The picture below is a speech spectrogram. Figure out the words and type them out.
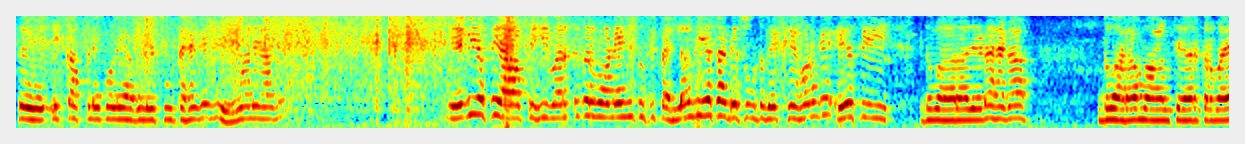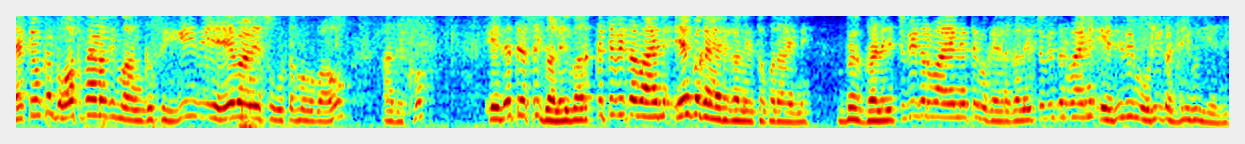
ਤੇ ਇੱਕ ਆਪਣੇ ਕੋਲੇ ਅਗਲੇ ਸੂਟ ਹੈਗੇ ਜੀ, ਇਹ ਵਾਲੇ ਆ ਗਏ। ਇਹ ਵੀ ਅਸੀਂ ਆਪ ਹੀ ਵਰਕ ਕਰਵਾਉਣੇ ਆ ਜੀ, ਤੁਸੀਂ ਪਹਿਲਾਂ ਵੀ ਇਹ ਸਾਡੇ ਸੂਟ ਦੇਖੇ ਹੋਣਗੇ, ਇਹ ਅਸੀਂ ਦੁਬਾਰਾ ਜਿਹੜਾ ਹੈਗਾ, ਦੁਬਾਰਾ ਮਾਲ ਤਿਆਰ ਕਰਵਾਇਆ, ਕਿਉਂਕਿ ਬਹੁਤ ਭੈਣਾਂ ਦੀ ਮੰਗ ਸੀਗੀ ਵੀ ਇਹ ਵਾਲੇ ਸੂਟ ਮੰਗਵਾਓ। ਆ ਦੇਖੋ, ਇਹਦੇ ਤੇ ਅਸੀਂ ਗਲੇ ਵਰਕ 'ਚ ਵੀ ਕਰਵਾਏ ਨੇ, ਇਹ ਬਗੈਰ ਗਲੇ ਤੋਂ ਕਰਾਏ ਨੇ, ਬ- ਗਲੇ 'ਚ ਵੀ ਕਰਵਾਏ ਨੇ ਤੇ ਬਗੈਰ ਗਲੇ 'ਚ ਵੀ ਕਰਵਾਏ ਨੇ, ਇਹਦੀ ਵੀ ਮੋਰੀ ਕੱਢੀ ਹੋਈ ਹੈ ਜੀ।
